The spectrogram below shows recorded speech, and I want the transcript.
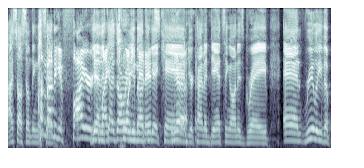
I saw something that I'm said, about to get fired yeah, this like guy's already about minutes. to get canned. Yeah. You're kind of dancing on his grave, and really the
